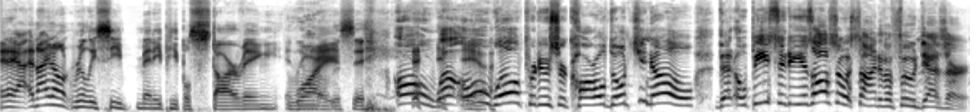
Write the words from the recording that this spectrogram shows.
Yeah, and I don't really see many people starving in of the city. Oh, well, Yeah. oh, well, producer Carl, don't you know that obesity is also a sign of a food desert?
